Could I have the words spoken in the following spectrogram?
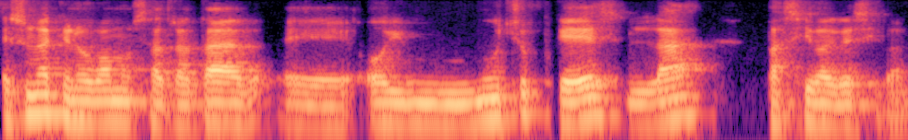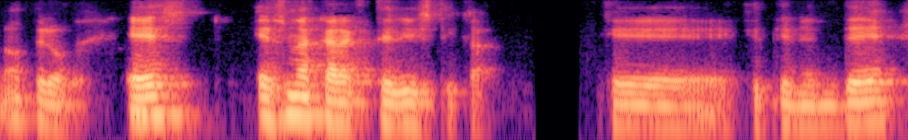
es una que no vamos a tratar eh, hoy mucho, que es la pasiva agresiva, ¿no? Pero es, es una característica que, que tienen de,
